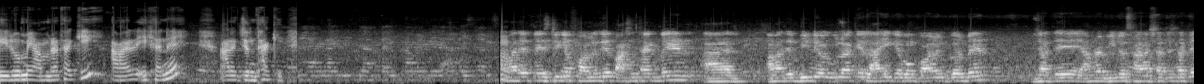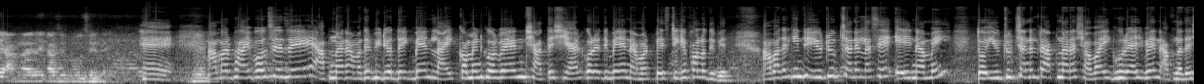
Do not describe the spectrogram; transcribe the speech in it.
এই রুমে আমরা থাকি, আর এখানে আরেকজন থাকে। আমাদের পেজটিকে ফলো দিয়ে পাশে থাকবেন, আর আমাদের ভিডিওগুলোকে লাইক এবং কমেন্ট করবেন। যাতে আমরা ভিডিও ছাড়ার সাথে সাথে আপনাদের কাছে পৌঁছে যায় হ্যাঁ আমার ভাই বলছে যে আপনারা আমাদের ভিডিও দেখবেন লাইক কমেন্ট করবেন সাথে শেয়ার করে দিবেন আমার পেজটিকে ফলো দিবেন। আমাদের কিন্তু ইউটিউব চ্যানেল আছে এই নামেই। তো ইউটিউব চ্যানেলটা আপনারা সবাই ঘুরে আসবেন আপনাদের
